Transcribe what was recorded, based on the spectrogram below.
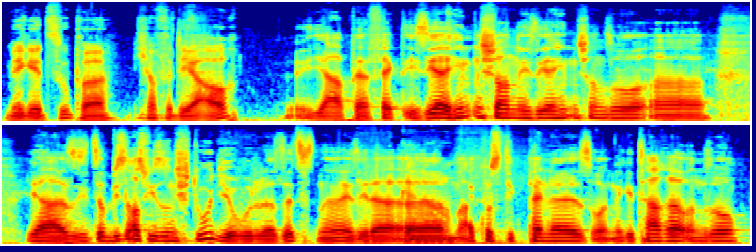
Mir geht's super. Ich hoffe dir auch. Ja, perfekt. Ich sehe ja hinten schon, ich sehe ja hinten schon so, äh, ja, sieht so ein bisschen aus wie so ein Studio, wo du da sitzt. Ne? Ich sehe da genau. ähm, Akustikpanels und eine Gitarre und so.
